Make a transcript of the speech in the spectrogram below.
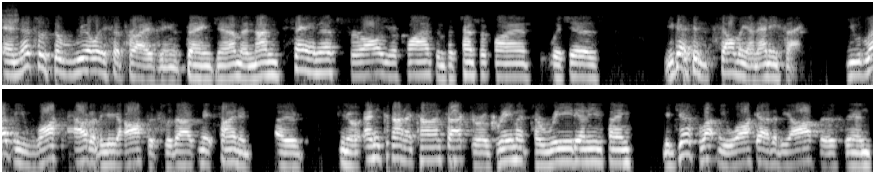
And this was the really surprising thing, Jim. And I'm saying this for all your clients and potential clients, which is you guys didn't sell me on anything. You let me walk out of the office without signing a, you know, any kind of contract or agreement to read anything. You just let me walk out of the office and,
